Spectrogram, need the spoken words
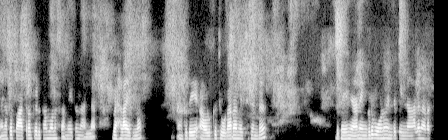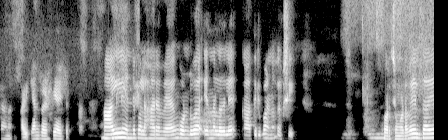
ഞാനപ്പോൾ പാത്രമൊക്കെ എടുക്കാൻ പോണ സമയത്ത് നല്ല ബഹളമായിരുന്നു ദേ അവൾക്ക് ചൂടാറാൻ വെച്ചിട്ടുണ്ട്. ഇവിടെ ഞാൻ എങ്ങോട്ട് പോകണോ എന്റെ പിന്നാലെ നടക്കാണ്. കഴിക്കാൻ റെഡി ആയിട്ട്. ആയില്ലേ എന്റെ പലഹാരം? വേഗം കൊണ്ടുപോവാ എന്നുള്ളതിലെ കാത്തിരിപ്പാണ് കക്ഷി. കുറച്ചും കൂടെ വലുതായ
